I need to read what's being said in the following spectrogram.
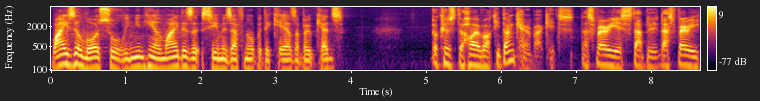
why is the law so lenient here, and why does it seem as if nobody cares about kids? because the hierarchy don't care about kids. That's very established. That's very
